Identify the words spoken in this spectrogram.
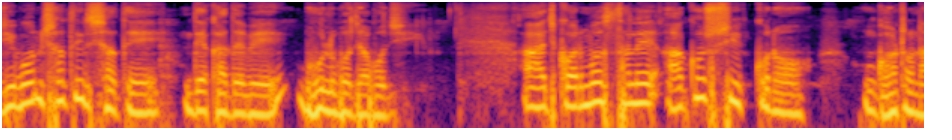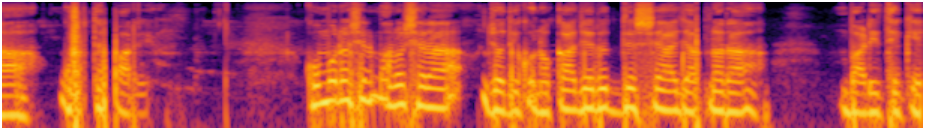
জীবনসাথীর সাথে দেখা দেবে ভুল বোঝাবুঝি। আজ কর্মস্থলে আকস্মিক কোনো ঘটনা ঘটতে পারে। কুম্ভ রাশির মানুষেরা যদি কোনো কাজের উদ্দেশ্যে আজ আপনারা বাড়ি থেকে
